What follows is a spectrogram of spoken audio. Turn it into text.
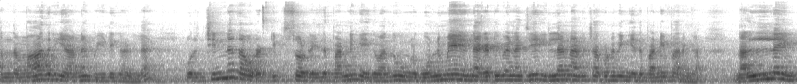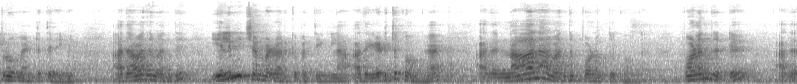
அந்த மாதிரியான வீடுகளில் ஒரு சின்னதாக ஒரு டிப்ஸ் சொல்கிறேன் இதை பண்ணுங்கள் இது வந்து உங்களுக்கு ஒன்றுமே நெகட்டிவ் எனர்ஜியே இல்லைன்னு நினச்சா கூட நீங்கள் இதை பண்ணி பாருங்கள் நல்ல இம்ப்ரூவ்மெண்ட்டு தெரியும். அதாவது வந்து எலுமிச்சம்பழம் இருக்குது பார்த்தீங்களா? அதை எடுத்துக்கோங்க. அதை நாளாக வந்து பொழந்துக்கோங்க. பொழந்துட்டு அதை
